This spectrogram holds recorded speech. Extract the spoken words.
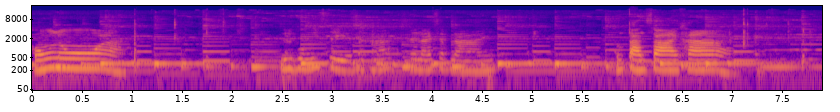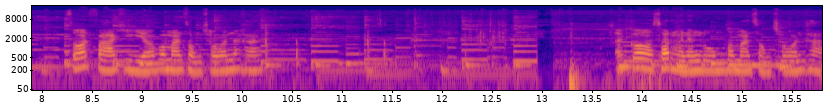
ผงนัวหรือผงวิเศษนะคะในลท์สับลายน้ำตาลทรายค่ะ ซอสฝาเขียวประมาณ 2 ช้อนนะคะ แล้วก็ซอสหอยนางรมประมาณ 2 ช้อนค่ะ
